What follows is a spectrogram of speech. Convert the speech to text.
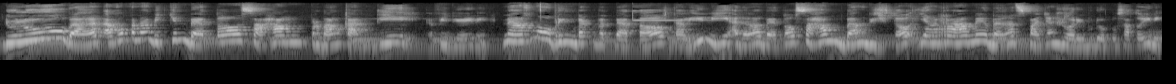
Dulu banget aku pernah bikin battle saham perbankan di video ini. Nah, aku mau bring back that battle. Kali ini adalah battle saham bank digital yang rame banget sepanjang 2021 ini.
